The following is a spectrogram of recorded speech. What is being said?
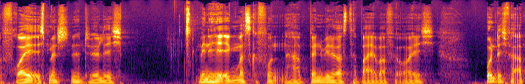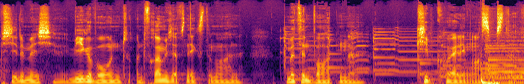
freue ich mich natürlich wenn ihr hier irgendwas gefunden habt, wenn wieder was dabei war für euch. Und ich verabschiede mich wie gewohnt und freue mich aufs nächste Mal mit den Worten Keep creating awesome stuff.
